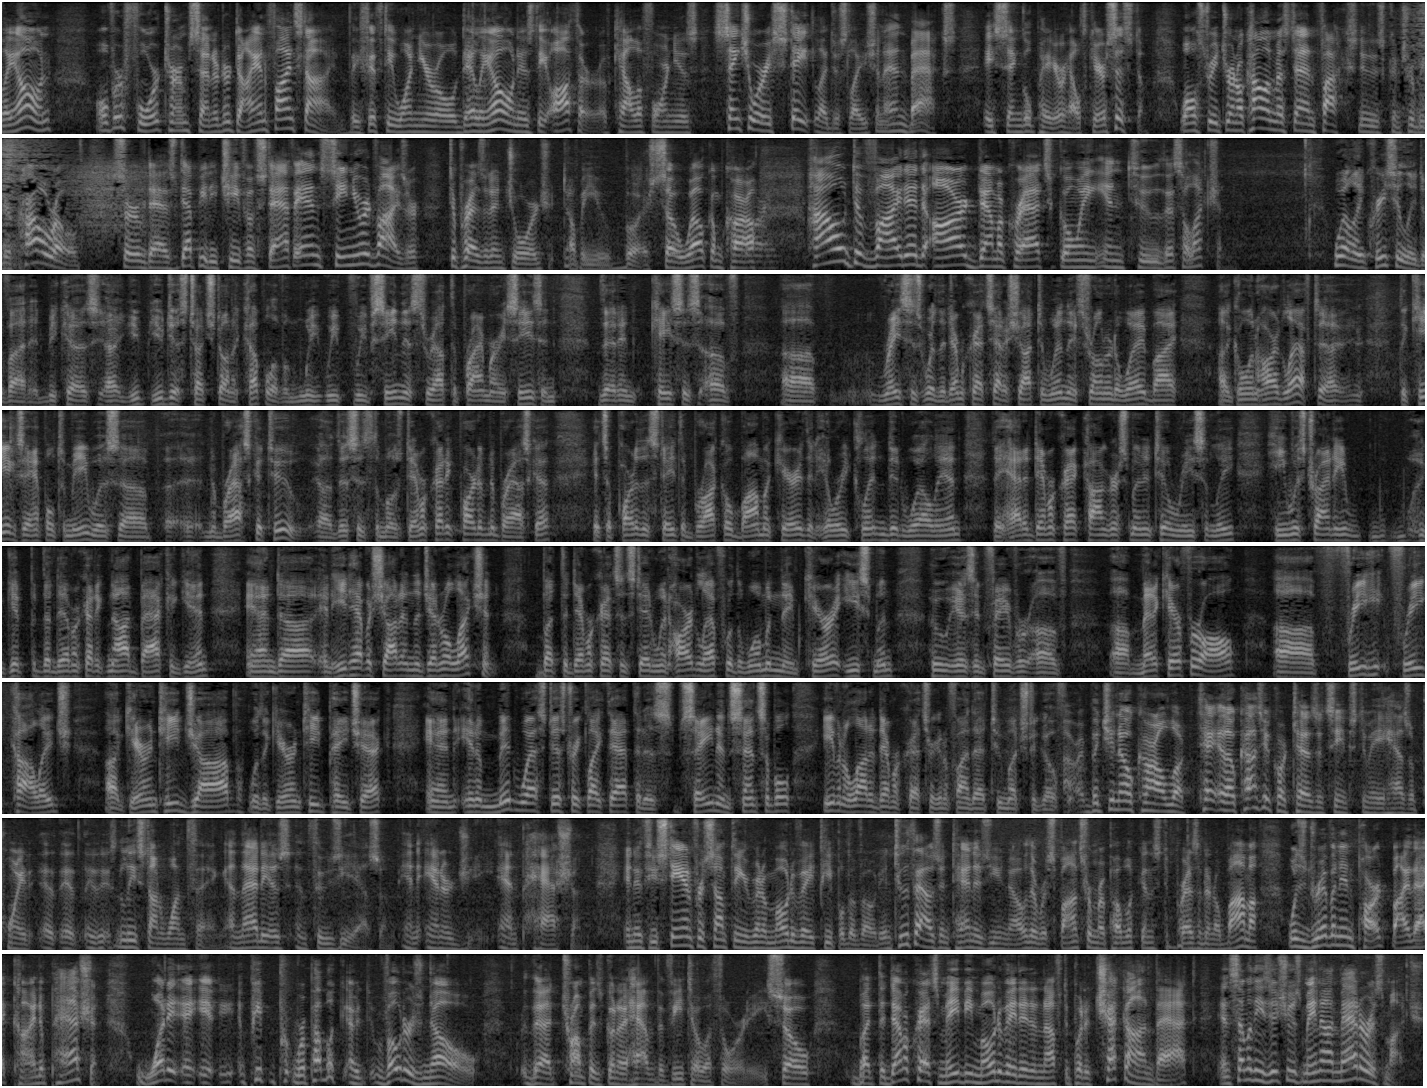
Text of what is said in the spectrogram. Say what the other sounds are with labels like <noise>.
Over four-term Senator Dianne Feinstein. The 51-year-old De Leon is the author of California's sanctuary state legislation and backs a single-payer health care system. Wall Street Journal columnist and Fox News contributor Karl Rove served as deputy chief of staff and senior advisor to President George W. Bush. So welcome, Karl. How divided are Democrats going into this election? Well, increasingly divided because uh, you, you just touched on a couple of them. We, we've, we've seen this throughout the primary season that in cases of uh, races where the Democrats had a shot to win, they've thrown it away by uh, going hard left. Uh, the key example to me was uh, uh Nebraska, too. Uh, this is the most Democratic part of Nebraska. It's a part of the state that Barack Obama carried, that Hillary Clinton did well in. They had a Democrat congressman until recently. He was trying to get the Democratic nod back again, and, and he'd have a shot in the general election but the Democrats instead went hard left with a woman named Kara Eastman, who is in favor of uh, Medicare for all, uh, free free college, a guaranteed job with a guaranteed paycheck, and in a Midwest district like that, that is sane and sensible, even a lot of Democrats are going to find that too much to go for. but you know, Karl, look, Ocasio Cortez, it seems to me, has a point, at, at, at, least on one thing, and that is enthusiasm and energy and passion. And if you stand for something, you're going to motivate people to vote. In 2010, as you know, the response from Republicans to President Obama was driven in part by that kind of passion. What it, it, people, Republic, uh, voters know that Trump is going to have the veto authority. So, but the Democrats may be motivated enough to put a check on that, and some of these issues may not matter as much.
